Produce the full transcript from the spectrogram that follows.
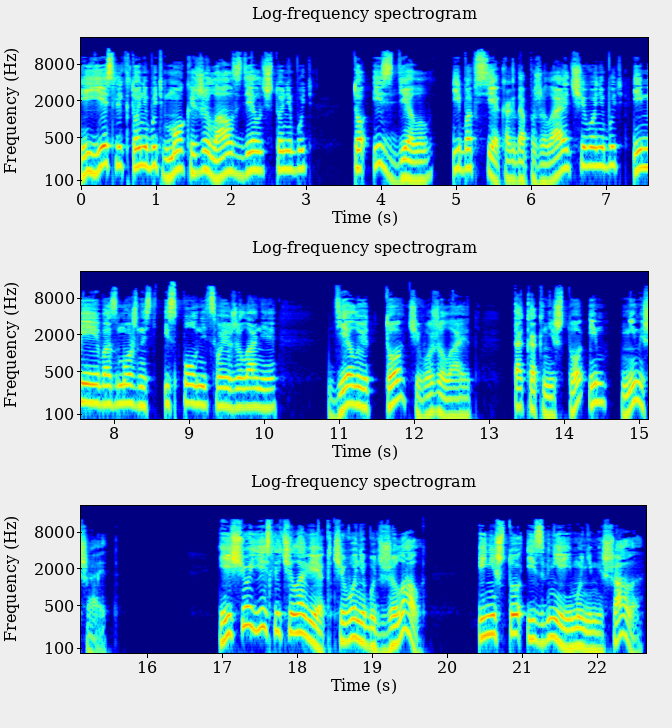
И если кто-нибудь мог и желал сделать что-нибудь, то и сделал, ибо все, когда пожелают чего-нибудь, имея возможность исполнить свое желание, делают то, чего желают, так как ничто им не мешает. И еще если человек чего-нибудь желал, и ничто извне ему не мешало,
